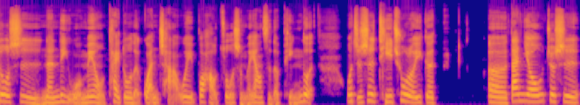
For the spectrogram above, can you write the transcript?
做事能力我没有太多的观察，我也不好做什么样子的评论。我只是提出了一个呃担忧，就是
